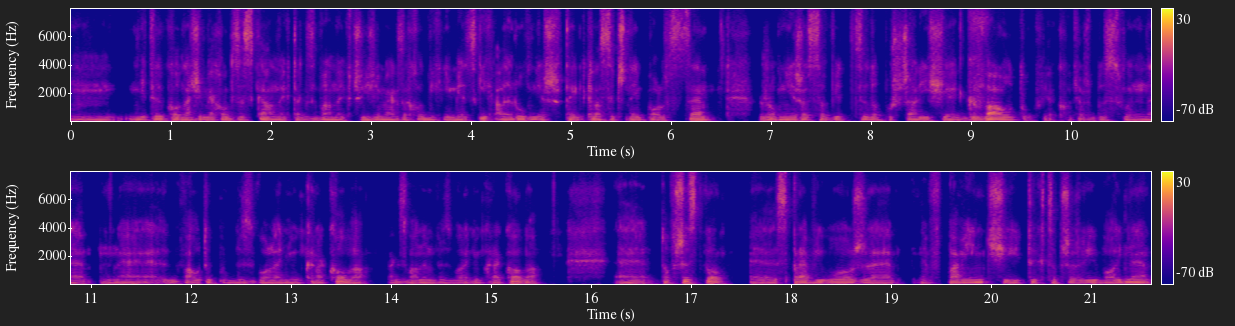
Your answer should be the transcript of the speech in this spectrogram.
mm, nie tylko na ziemiach odzyskanych, tak zwanych, czyli ziemiach zachodnich niemieckich, ale również w tej klasycznej Polsce żołnierze sowieccy dopuszczali się gwałtów, jak chociażby słynne e, gwałty po wyzwoleniu Krakowa, tak zwanym wyzwoleniu Krakowa. To wszystko sprawiło, że w pamięci tych, co przeżyli wojnę,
